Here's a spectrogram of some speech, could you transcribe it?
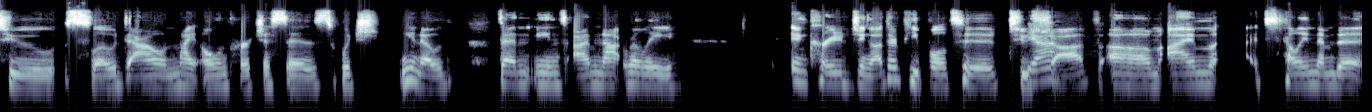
to slow down my own purchases, which, you know, then means I'm not really encouraging other people to to yeah. shop. Um, I'm telling them to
